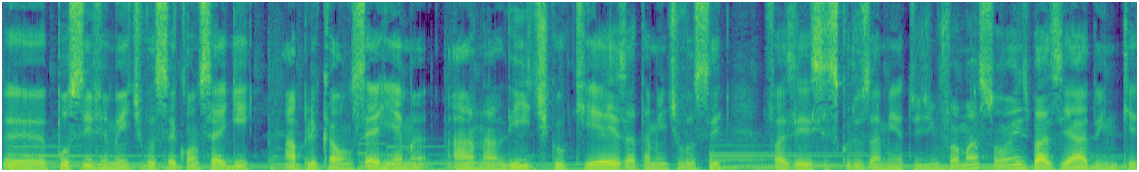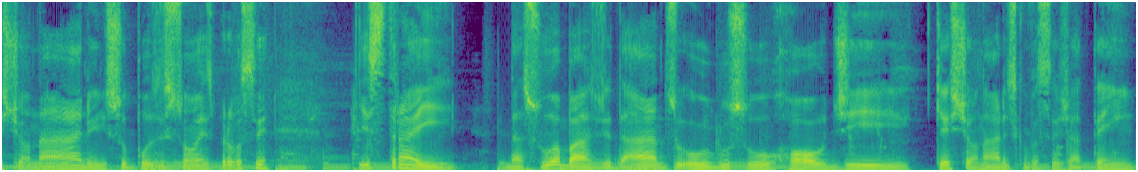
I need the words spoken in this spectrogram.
é, possivelmente você consegue aplicar um CRM analítico, que é exatamente você fazer esses cruzamentos de informações baseado em questionário, em suposições, para você extrair da sua base de dados ou do seu hall de questionários que você já tem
